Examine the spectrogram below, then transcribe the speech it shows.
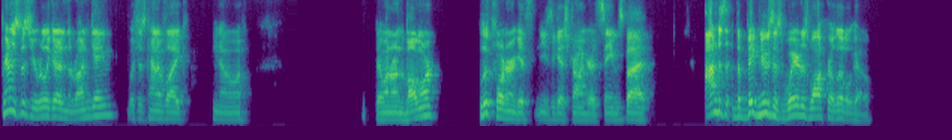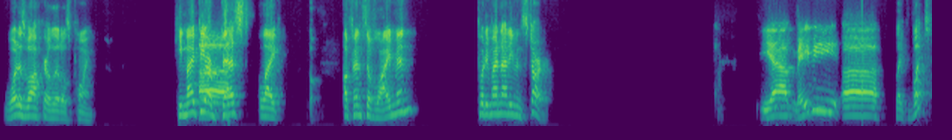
Apparently he's supposed to be really good in the run game, which is kind of like, you know, they want to run the ball more. Luke Fortner gets needs to get stronger, it seems. But I'm just the big news is where does Walker Little go? What is Walker Little's point? He might be our Uh, best like offensive lineman, but he might not even start. Yeah, maybe. Uh, Like what?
